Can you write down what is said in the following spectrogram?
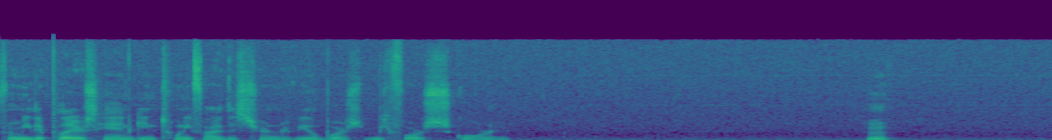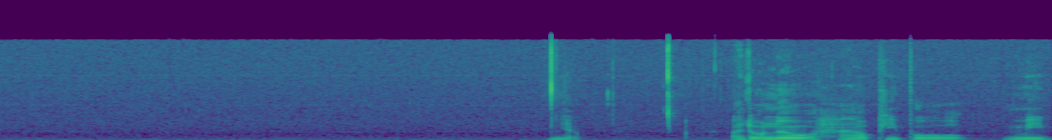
from either player's hand gain 25 this turn. Reveal before scoring. Hmm. Yep. I don't know how people made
